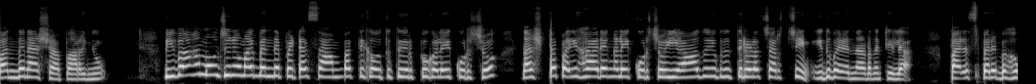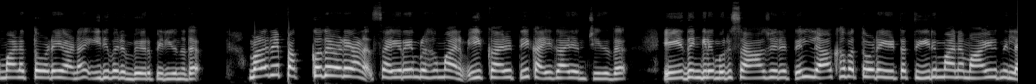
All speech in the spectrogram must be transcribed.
വന്ദന ഷാ പറഞ്ഞു. വിവാഹമോചനവുമായി ബന്ധപ്പെട്ട സാമ്പത്തിക ഒത്തുതീർപ്പുകളെ കുറിച്ചോ നഷ്ടപരിഹാരങ്ങളെ കുറിച്ചോ യാതൊരു വിധത്തിലുള്ള ചർച്ചയും ഇതുവരെ നടന്നിട്ടില്ല. പരസ്പര ബഹുമാനത്തോടെയാണ് ഇരുവരും വേർപിരിയുന്നത്. വളരെ പക്വതയോടെയാണ് സൈറയും റഹ്മാനും ഈ കാര്യത്തെ കൈകാര്യം ചെയ്തത്. ഏതെങ്കിലും ഒരു സാഹചര്യത്തിൽ ലാഘവത്തോടെ എടുത്ത തീരുമാനമായിരുന്നില്ല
